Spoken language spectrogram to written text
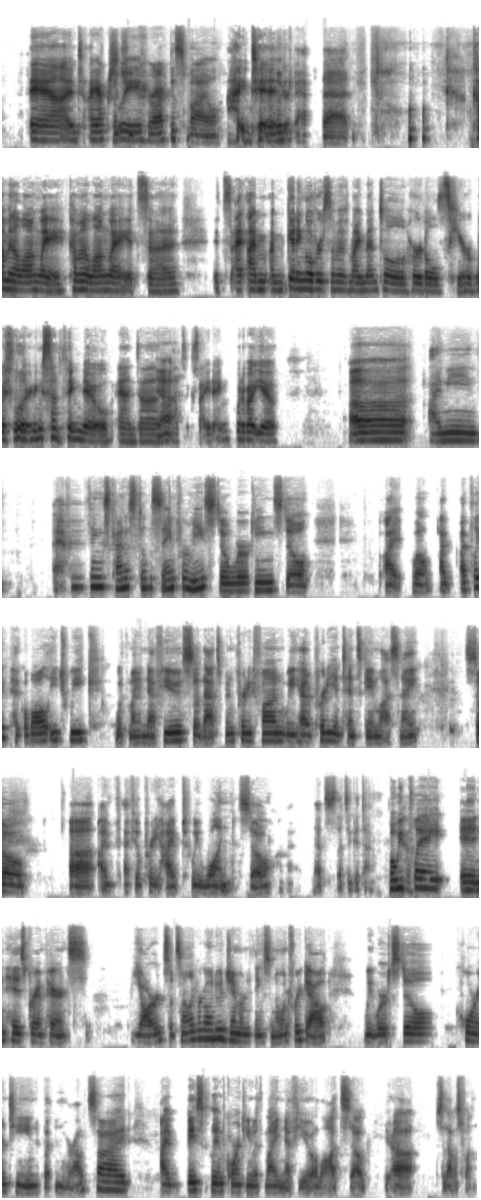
And I actually cracked a smile. I did. Look at that. coming a long way. Coming a long way. It's uh it's I, am I'm, I'm getting over some of my mental hurdles here with learning something new, and uh, yeah, that's exciting. What about you? Uh, I mean, everything's kind of still the same for me. Still working. Still, I well, I I play pickleball each week with my nephew, so that's been pretty fun. We had a pretty intense game last night, so uh, I I feel pretty hyped. We won, so that's that's a good time. But we play in his grandparents' yard, so it's not like we're going to a gym or anything. So no one freak out. We were still quarantined, but we were outside. I basically am quarantined with my nephew a lot, so yeah, uh, so that was fun.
